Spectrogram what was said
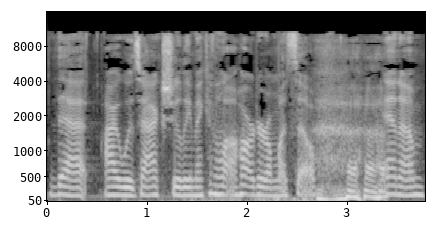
that I was actually making it a lot harder on myself. and um,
